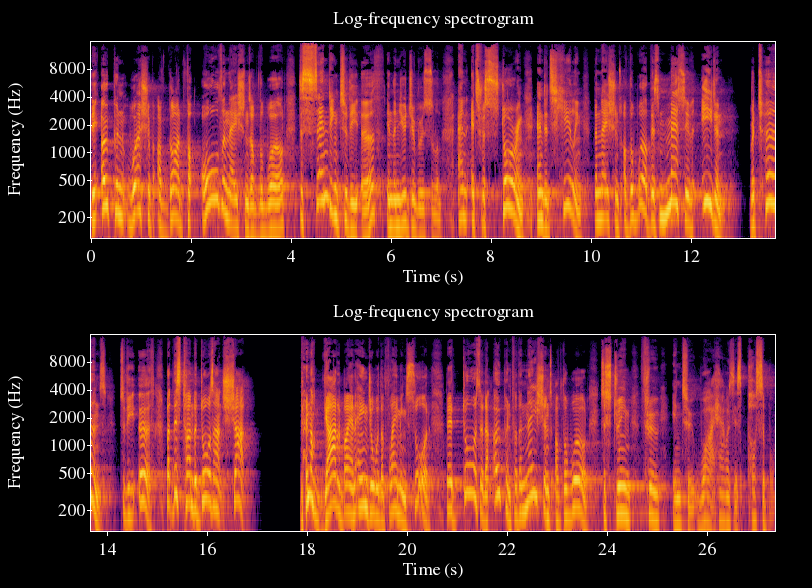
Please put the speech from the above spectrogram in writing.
the open worship of God for all the nations of the world descending to the earth in the New Jerusalem. And it's restoring and it's healing the nations of the world. This massive Eden returns to the earth. But this time the doors aren't shut. They're not guarded by an angel with a flaming sword. They're doors that are open for the nations of the world to stream through into. Why? How is this possible?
